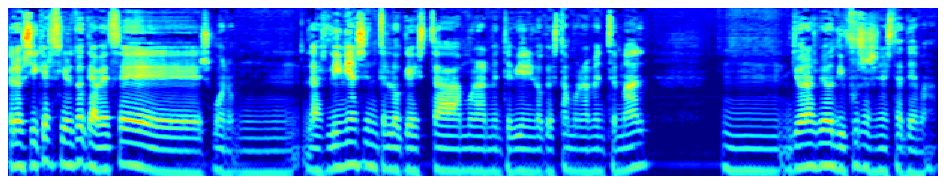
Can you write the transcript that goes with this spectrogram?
Pero sí que es cierto que a veces, bueno, mm, las líneas entre lo que está moralmente bien y lo que está moralmente mal, mm, yo las veo difusas en este tema.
